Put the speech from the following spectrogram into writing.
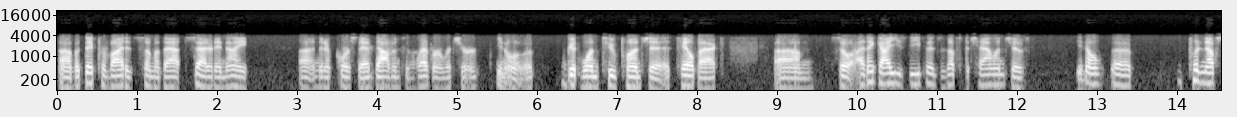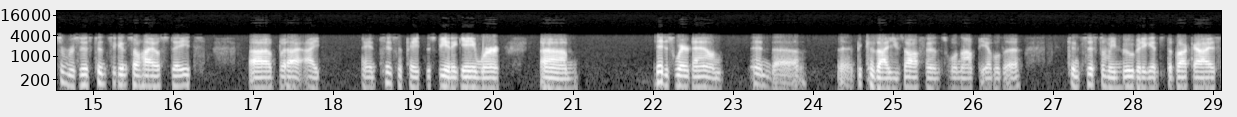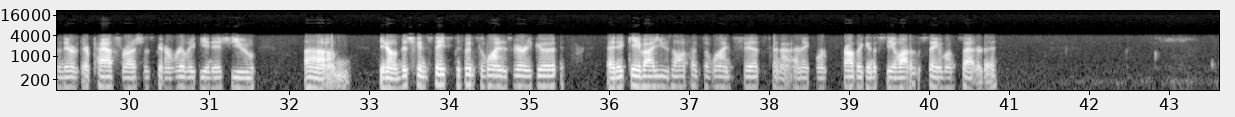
Uh, but they provided some of that Saturday night uh, and then of course they have Dobbins and Weber, which are you know a good one-two punch at, at tailback. Um, so I think IU's defense is up to the challenge of you know uh, putting up some resistance against Ohio State. Uh, but I, I anticipate this being a game where um, they just wear down, and uh, because IU's offense will not be able to consistently move it against the Buckeyes, and their their pass rush is going to really be an issue. Um, you know, Michigan State's defensive line is very good, and it gave IU's offensive line fits, and I think we're probably going to see a lot of the same on Saturday.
